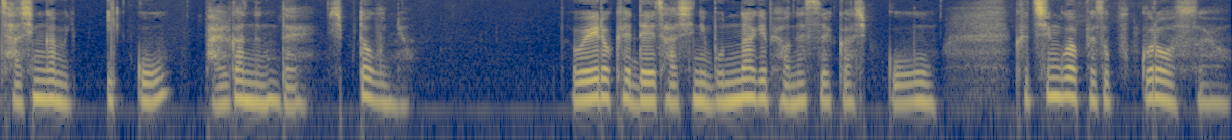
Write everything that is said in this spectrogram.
자신감 있고 밝았는데 싶더군요. 왜 이렇게 내 자신이 못나게 변했을까 싶고 그 친구 앞에서 부끄러웠어요.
